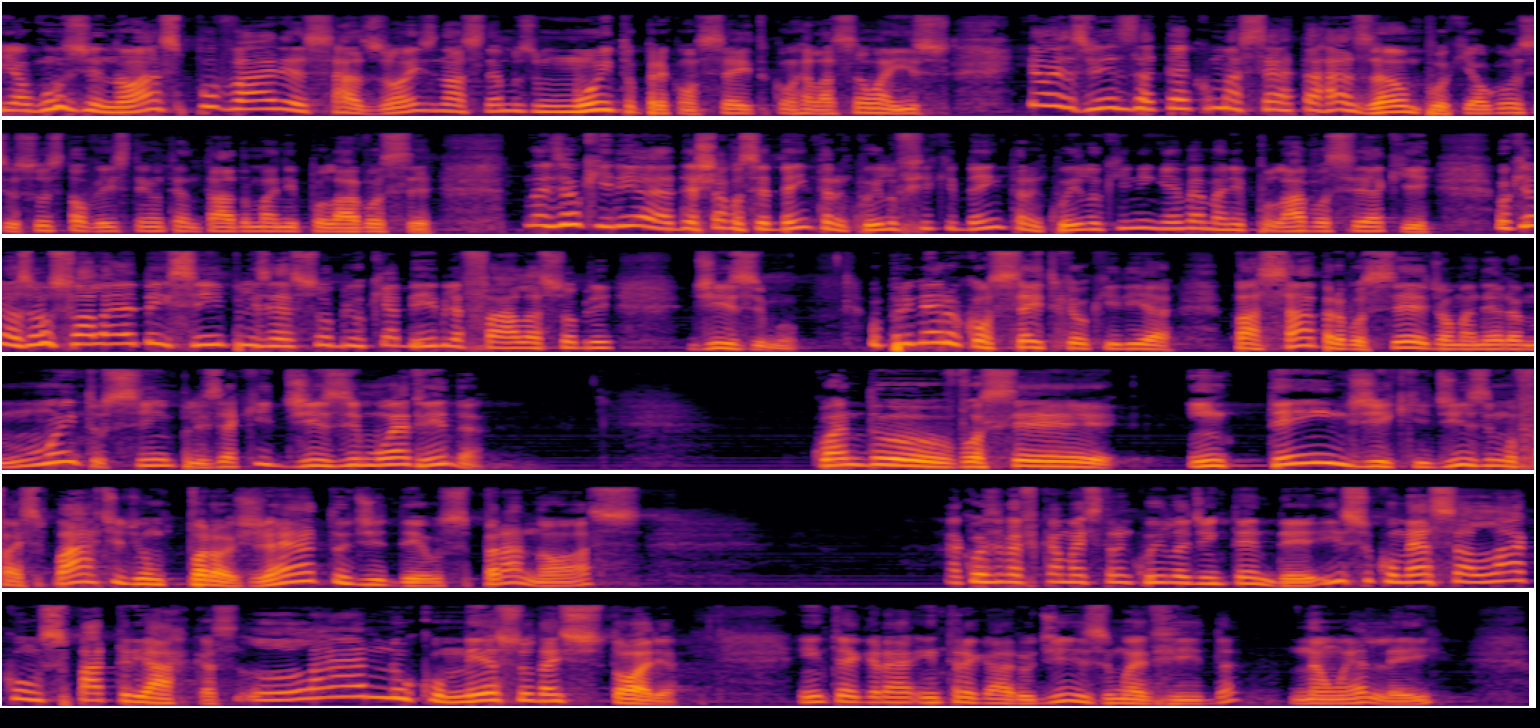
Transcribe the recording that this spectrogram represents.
E alguns de nós, por várias razões, nós temos muito preconceito com relação a isso. E às vezes até com uma certa razão, porque algumas pessoas talvez tenham tentado manipular você. Mas eu queria deixar você bem tranquilo, fique bem tranquilo que ninguém vai manipular você aqui. O que nós vamos falar é bem simples, é sobre o que a Bíblia fala sobre dízimo. O primeiro conceito que eu queria passar para você de uma maneira muito simples é que dízimo é vida. Quando você entende que dízimo faz parte de um projeto de Deus para nós, a coisa vai ficar mais tranquila de entender. Isso começa lá com os patriarcas, lá no começo da história. Integrar, entregar o dízimo é vida, não é lei.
